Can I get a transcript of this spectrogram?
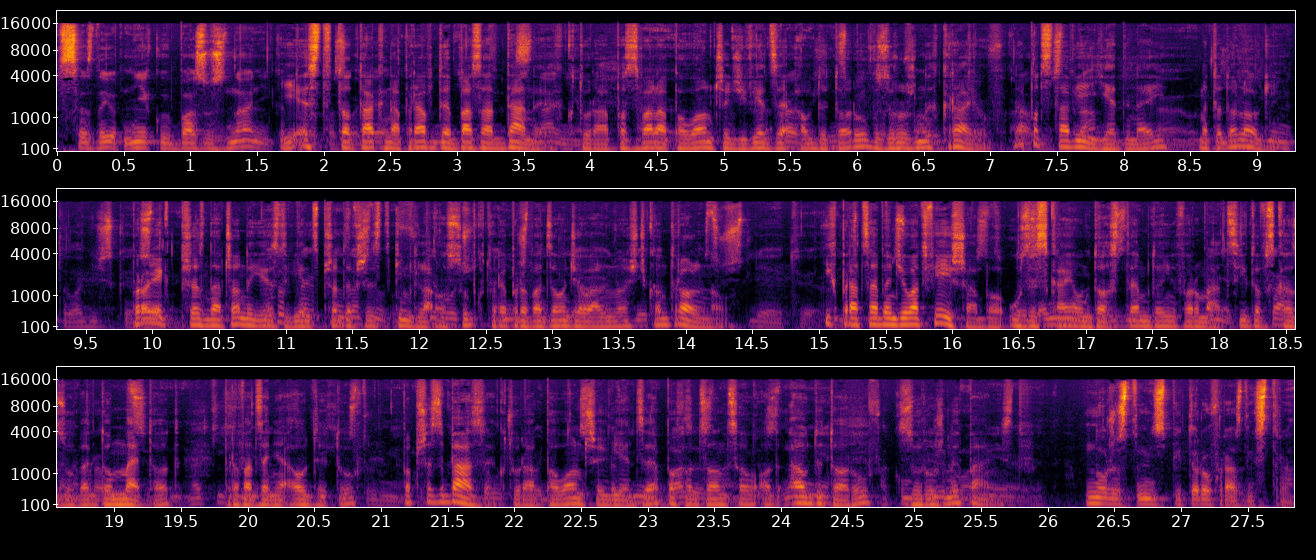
создает некую базу знаний. Jest to tak naprawdę baza danych, która pozwala połączyć wiedzę audytorów z różnych krajów na podstawie jednej metodologii. Projekt przeznaczony jest więc przede wszystkim dla osób, które prowadzą działalność kontrolną. Ich praca będzie łatwiejsza, bo uzyskają dostęp do informacji, do wskazówek, do metod prowadzenia audytów poprzez bazę, która połączy wiedzę pochodzącą od audytorów z różnych państw. Mnóstwo inspektorów różnych stron.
